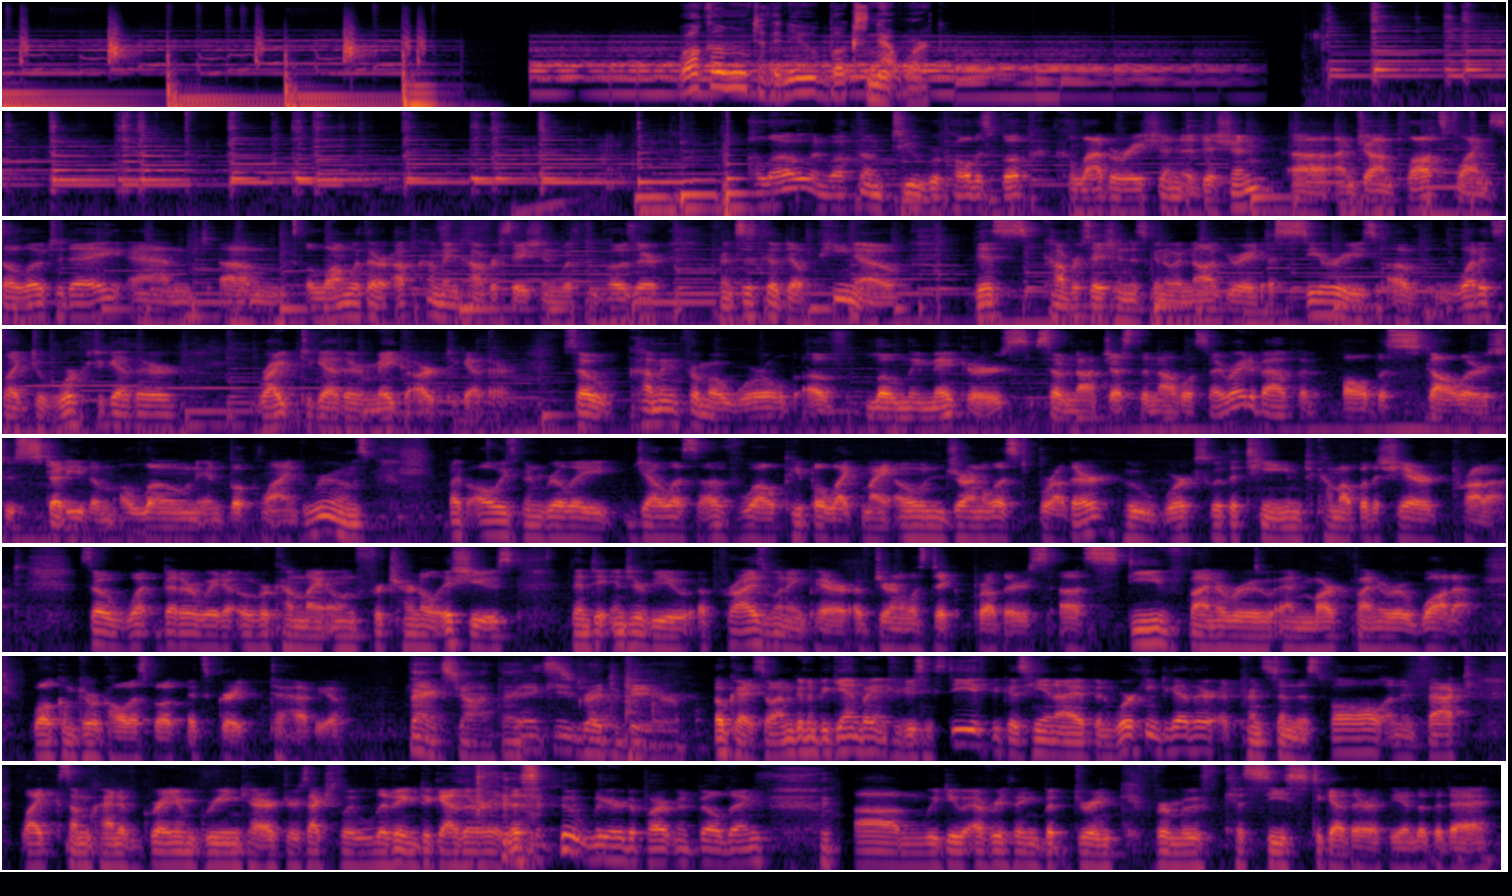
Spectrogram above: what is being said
Welcome to the New Books Network. Hello and welcome to Recall This Book Collaboration Edition. Uh, I'm John Plotz, flying solo today, and um, along with our upcoming conversation with composer Francisco Del Pino, this conversation is going to inaugurate a series of what it's like to work together, write together, make art together. So, coming from a world of lonely makers, so not just the novelists I write about, but all the scholars who study them alone in book lined rooms, I've always been really jealous of, well, people like my own journalist brother who works with a team to come up with a shared product. So, what better way to overcome my own fraternal issues than to interview a prize winning pair of journalistic brothers, uh, Steve Fainaru and Mark Fainaru-Wada. Welcome to Recall This Book. It's great to have you. Thanks, John. Thanks. Thank you, it's great to be here. Okay, so I'm going to begin by introducing Steve because he and I have been working together at Princeton this fall, and in fact, like some kind of Graham Greene characters, actually living together in this weird apartment building. Um, we do everything but drink vermouth cassis together at the end of the day.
